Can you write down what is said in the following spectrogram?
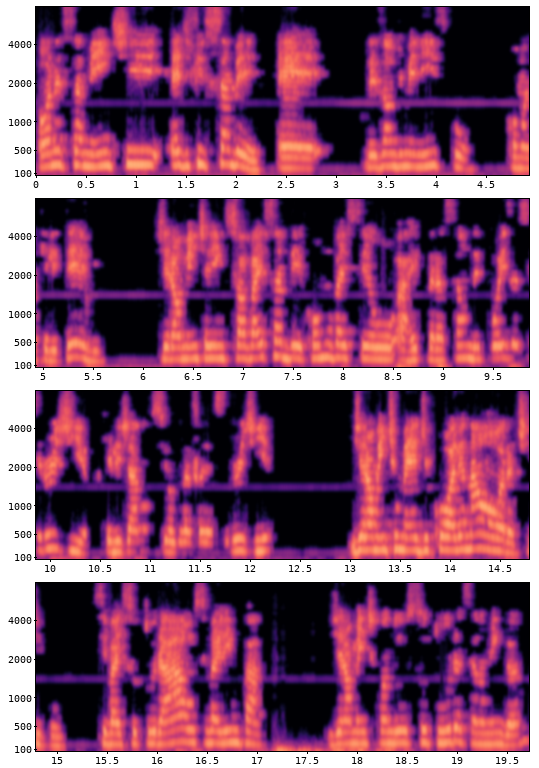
Honestamente, é difícil saber. É, lesão de menisco, como a que ele teve, geralmente a gente só vai saber como vai ser a recuperação depois da cirurgia, porque ele já anunciou que vai fazer a cirurgia. Geralmente o médico olha na hora, tipo, se vai suturar ou se vai limpar. Geralmente quando sutura, se eu não me engano,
